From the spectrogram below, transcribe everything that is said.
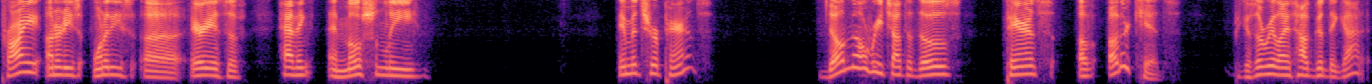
probably under these one of these uh, areas of having emotionally immature parents, they'll they'll reach out to those parents of other kids because they'll realize how good they got it.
